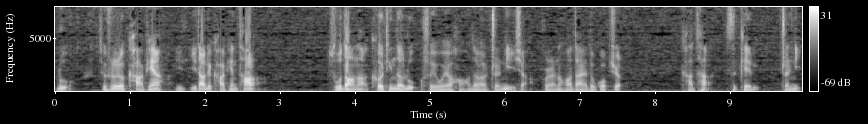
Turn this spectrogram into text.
路，就是卡片啊，一一大堆卡片塌了，阻挡了客厅的路，所以我要好好的整理一下，不然的话大家都过不去了。卡塔兹克鲁，整理。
